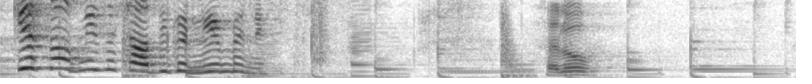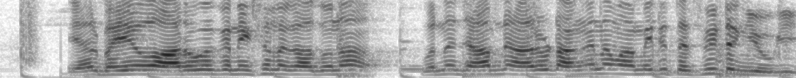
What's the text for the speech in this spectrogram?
किस आदमी से शादी कर ली है मैंने? हेलो यार भैया वो आर का कनेक्शन लगा दो ना वरना जहाँ आपने आर टांगा ना वहाँ मेरी तस्वीर टंगी होगी।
